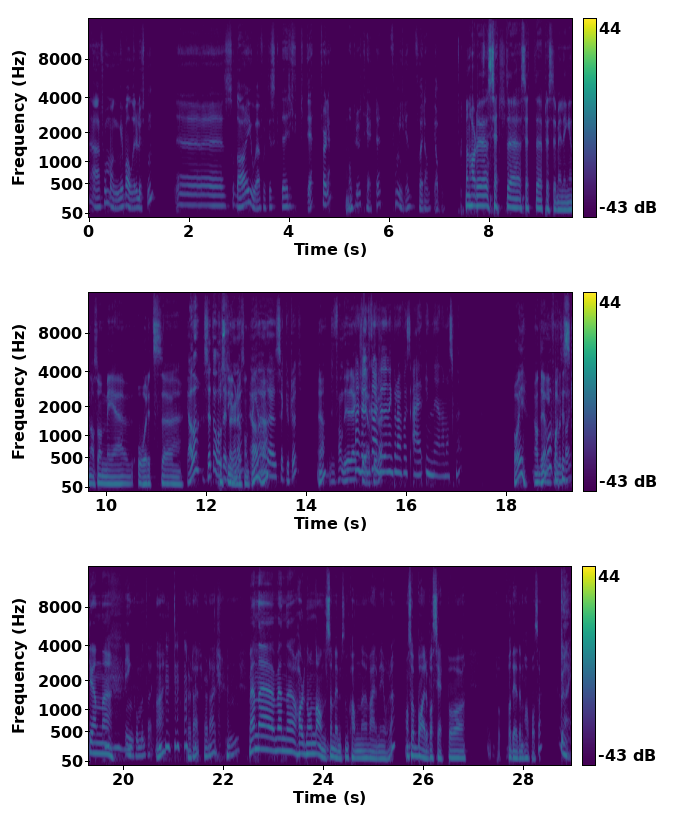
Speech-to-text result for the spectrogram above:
Det er for mange baller i luften. Eh, så da gjorde jeg faktisk det riktige, føler jeg, og prioriterte familien foran jobben. Men har du sett, eh, sett eh, pressemeldingen altså med årets eh, Ja da, sett alle deltakerne. Ja, ja. Det ser kult ut. Ja. De, faen, de er Kanskje, kanskje Nicolai faktisk er inni en av maskene? Oi, ja det Ingen var faktisk en eh, Ingen kommentar. Nei, hør der, hør der. Mm. Men, eh, men eh, har du noen anelse om hvem som kan være med i året? Altså bare basert på, på, på det de har på seg? Nei.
